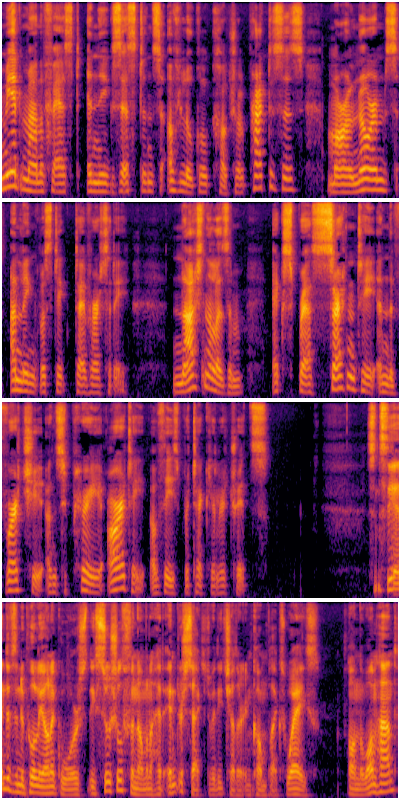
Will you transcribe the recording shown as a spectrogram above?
made manifest in the existence of local cultural practices, moral norms, and linguistic diversity. Nationalism expressed certainty in the virtue and superiority of these particular traits. Since the end of the Napoleonic Wars, these social phenomena had intersected with each other in complex ways. On the one hand,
